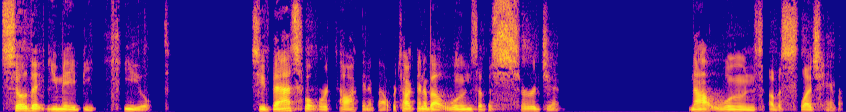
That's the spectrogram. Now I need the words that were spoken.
so that you may be healed. See, that's what we're talking about. We're talking about wounds of a surgeon, not wounds of a sledgehammer.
